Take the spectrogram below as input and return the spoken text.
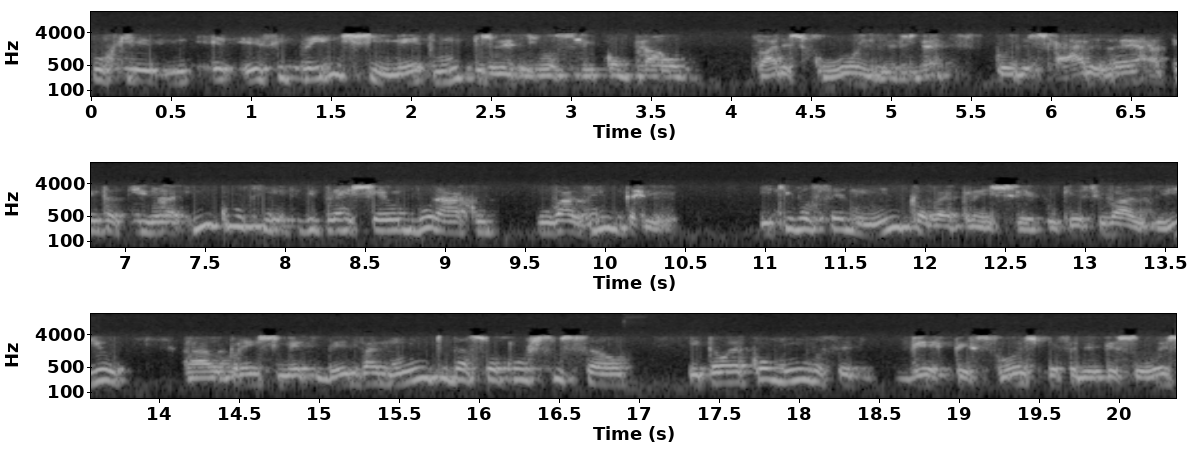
Porque esse preenchimento, muitas vezes você comprar várias coisas, né? Coisas caras, é a tentativa inconsciente de preencher um buraco, um vazio interior. E que você nunca vai preencher, porque esse vazio, ah, o preenchimento dele vai muito da sua construção então é comum você ver pessoas, perceber pessoas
